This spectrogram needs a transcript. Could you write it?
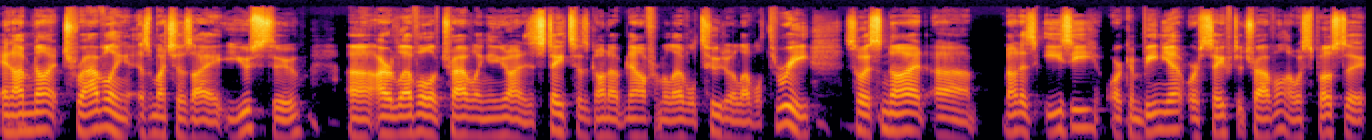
And I'm not traveling as much as I used to. Mm-hmm. Uh, our level of traveling in the United States has gone up now from a level two to a level three. So it's not uh, not as easy or convenient or safe to travel. I was supposed to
